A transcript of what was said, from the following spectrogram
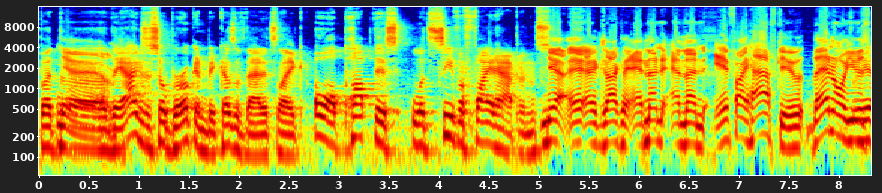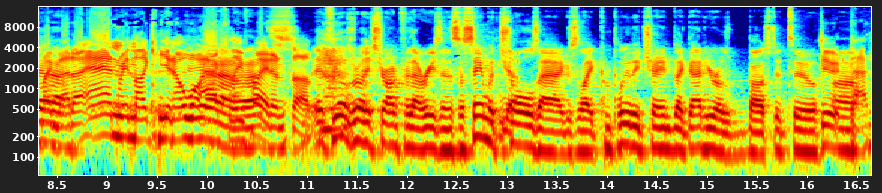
But the, Yeah. the Ags is so broken because of that. It's like, oh, I'll pop this. Let's see if a fight happens. Yeah, exactly. And then and then if I have to, then I'll use my meta and mean like you know we'll actually fight and stuff. It feels really strong for that reason. It's the same with Yeah. Trolls Ags, like completely changed. Like that hero's busted too. Dude, Uh, that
